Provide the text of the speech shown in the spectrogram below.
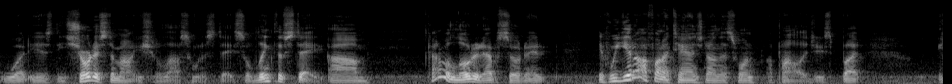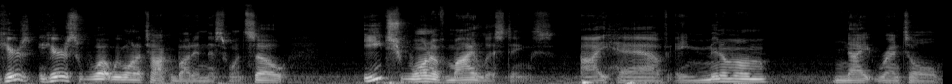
what is the shortest amount you should allow someone to stay? So length of stay. Um, kind of a loaded episode, and if we get off on a tangent on this one, apologies. But here's here's what we want to talk about in this one. So each one of my listings, I have a minimum night rental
